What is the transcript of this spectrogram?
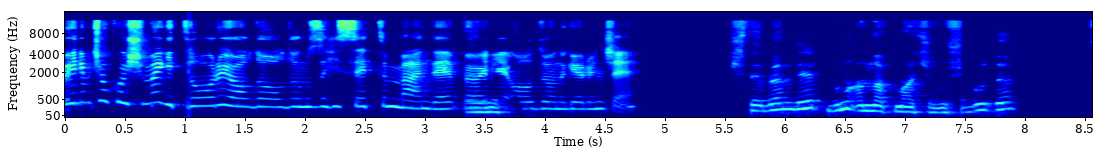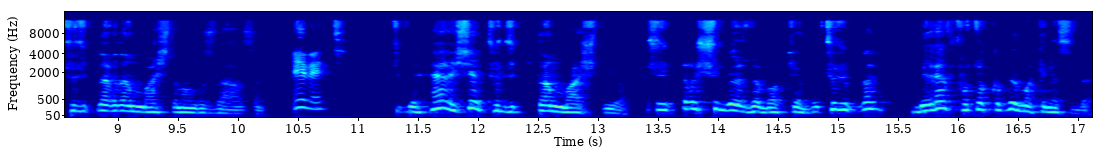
benim çok hoşuma gitti. Doğru yolda olduğumuzu hissettim ben de böyle evet. olduğunu görünce. İşte ben de hep bunu anlatmaya çalışıyorum. Burada çocuklardan başlamamız lazım. Evet. Çünkü her şey çocuktan başlıyor. Çocuklara şu gözle bakıyor. Bu çocuklar birer fotokopi makinesidir.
